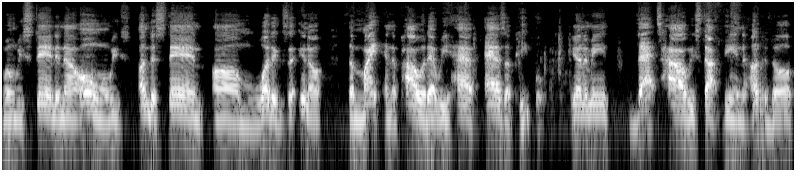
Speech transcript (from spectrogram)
when we stand in our own, when we understand um what exa- you know the might and the power that we have as a people. You know what I mean? That's how we stop being the underdog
